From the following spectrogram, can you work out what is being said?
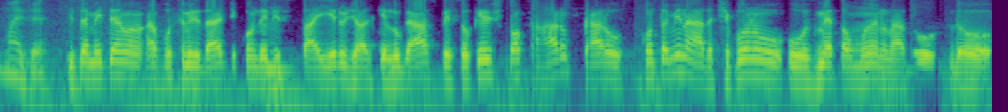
Mas é. E também tem a, a possibilidade de quando eles Hum. saíram de lá daquele lugar, as pessoas que eles tocaram ficaram contaminadas. Tipo no- os Metal Mano lá do, do,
